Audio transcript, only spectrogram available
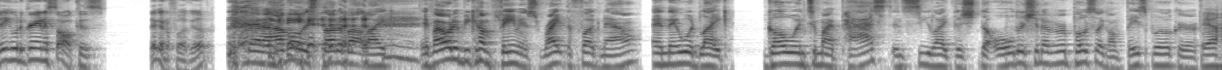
take it with a grain of salt because they're gonna fuck up. Man, I've always thought about like if I were to become famous right the fuck now, and they would like go into my past and see like the sh- the older shit I've ever posted, like on Facebook or Yeah.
